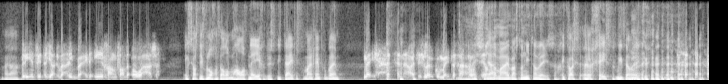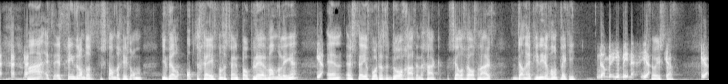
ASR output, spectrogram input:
nou ja. 23 januari bij de ingang van de oase. Ik zat hier vanochtend al om half negen, dus die tijd is voor mij geen probleem. Nee, nou, het is leuk om mee te gaan. Ja, hij zat er, maar hij was nog niet aanwezig. Ik was uh, geestelijk niet aanwezig. maar het, het, ging erom dat het verstandig is om je wel op te geven... want het zijn populaire wandelingen. Ja. En uh, stel je voor dat het doorgaat, en daar ga ik zelf wel vanuit... dan heb je in ieder geval een plekje. Dan ben je binnen, ja. Zo is dat. Ja. ja.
